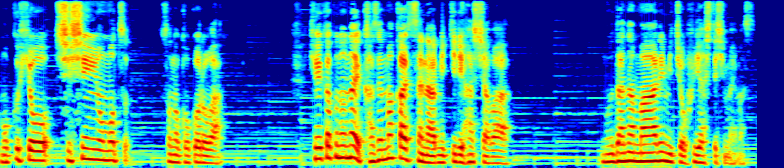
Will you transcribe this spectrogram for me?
目標、指針を持つ、その心は、計画のない風任せな見切り発車は、無駄な回り道を増やしてしまいます。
